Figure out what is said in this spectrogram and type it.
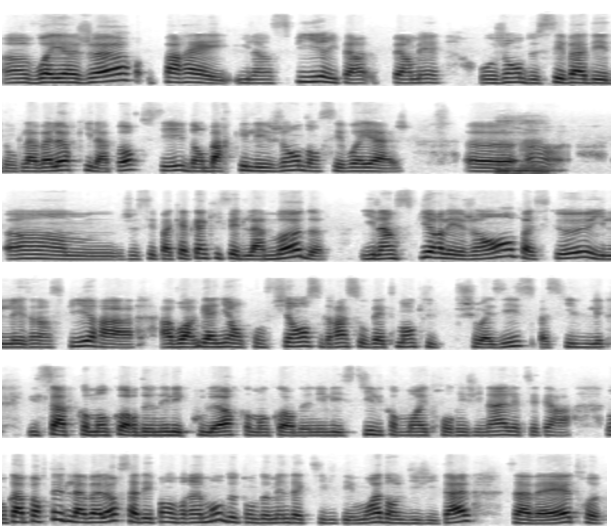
Un voyageur, pareil, il inspire, il permet aux gens de s'évader. Donc la valeur qu'il apporte, c'est d'embarquer les gens dans ses voyages. Euh, mm-hmm. un, je sais pas, quelqu'un qui fait de la mode, il inspire les gens parce que il les inspire à avoir gagné en confiance grâce aux vêtements qu'ils choisissent, parce qu'ils ils savent comment coordonner les couleurs, comment coordonner les styles, comment être original, etc. Donc apporter de la valeur, ça dépend vraiment de ton domaine d'activité. Moi, dans le digital, ça va être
